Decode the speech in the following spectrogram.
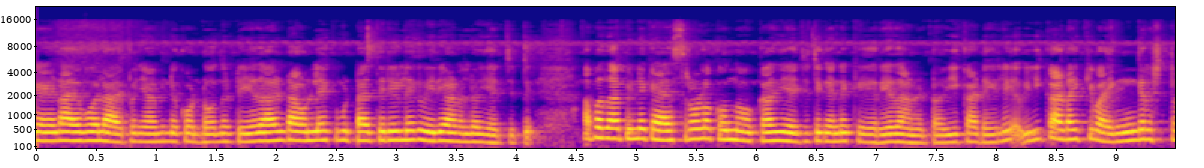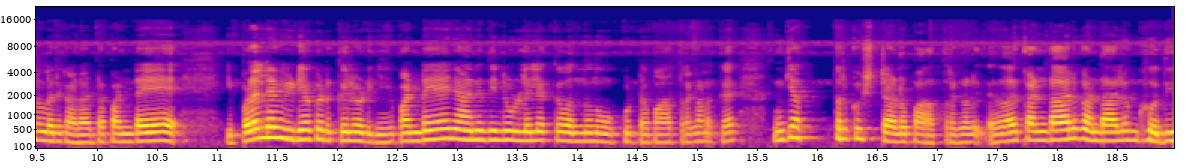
കേടായ പോലെ ആയപ്പോൾ ഞാൻ പിന്നെ കൊണ്ടുവന്നിട്ട് ഏതായാലും ടൗണിലേക്ക് മിഠായിത്തെരുവിലേക്ക് വരികയാണല്ലോ വിചാരിച്ചിട്ട്. അപ്പോൾ അതാ പിന്നെ കാസറോളൊക്കെ ഒന്ന് നോക്കാമെന്ന് വിചാരിച്ചിട്ട് ഇങ്ങനെ കയറിയതാണ് കേട്ടോ ഈ കടയിൽ ഈ കടയ്ക്ക് ഭയങ്കര ഇഷ്ടമുള്ളൊരു കട കേട്ടോ പണ്ടേ ഇപ്പോഴല്ലേ വീഡിയോ ഒക്കെ എടുക്കൽ തുടങ്ങി. പണ്ടേ ഞാനിതിന്റെ ഉള്ളിലൊക്കെ വന്ന് നോക്കൂട്ടോ പാത്രങ്ങളൊക്കെ. എനിക്ക് അത്രക്കും ഇഷ്ടമാണ് പാത്രങ്ങൾ. അത് കണ്ടാലും കണ്ടാലും കൊതി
